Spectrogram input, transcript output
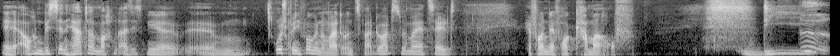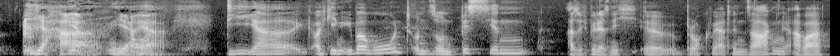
äh, auch ein bisschen härter machen, als ich es mir ähm, ursprünglich vorgenommen hatte. Und zwar, du hattest mir mal erzählt äh, von der Frau Kammerhoff. Die, ja, ja, ja, Ja, die ja euch gegenüber wohnt und so ein bisschen, also ich will jetzt nicht äh, Blockwertin sagen, aber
